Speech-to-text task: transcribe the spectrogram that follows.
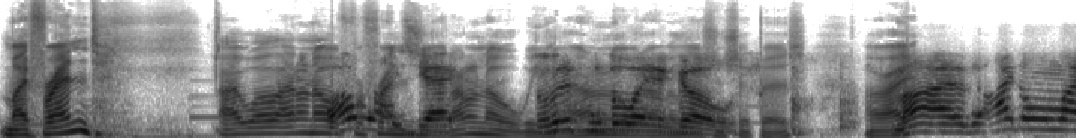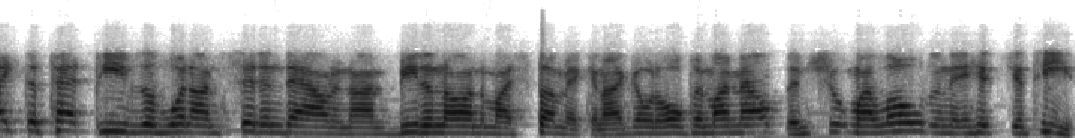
My friend. I well, I don't know if we're right, friends Jack. yet. I don't know what we. So are. this I don't is know the way it goes. relationship is. All right. My, I don't like the pet peeves of when I'm sitting down and I'm beating onto my stomach and I go to open my mouth and shoot my load and it hits your teeth.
